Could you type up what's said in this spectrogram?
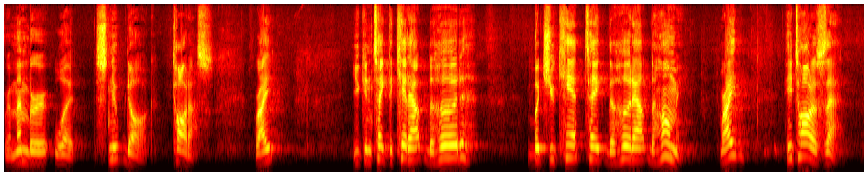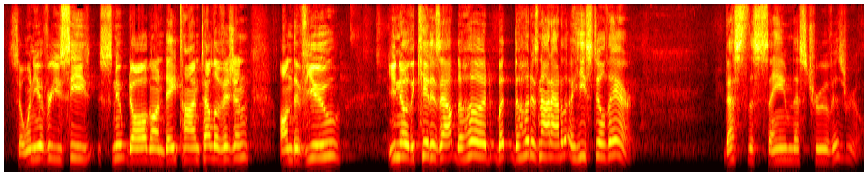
Remember what Snoop Dogg taught us, right? You can take the kid out the hood, but you can't take the hood out the homie, right? He taught us that. So whenever you see Snoop Dogg on daytime television, on The View, you know the kid is out the hood, but the hood is not out of the, he's still there. That's the same that's true of Israel.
